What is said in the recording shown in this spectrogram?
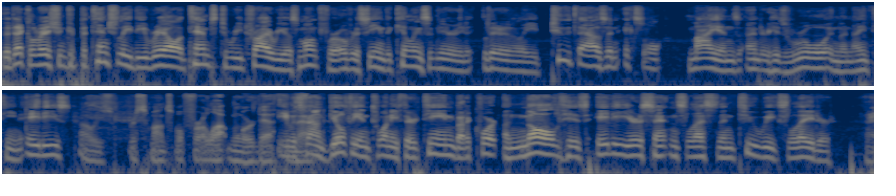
The declaration could potentially derail attempts to retry Rios Montt for overseeing the killings of nearly literally 2,000 Ixil Mayans under his rule in the 1980s. Oh, he's responsible for a lot more death. He was that. found guilty in 2013, but a court annulled his 80 year sentence less than two weeks later. I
